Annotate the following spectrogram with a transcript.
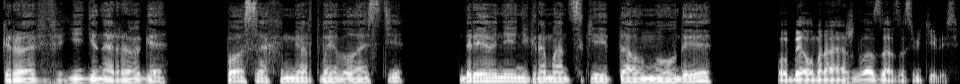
Кровь единорога, посох мертвой власти, древние некроманские талмуды. У Белмара аж глаза засветились.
